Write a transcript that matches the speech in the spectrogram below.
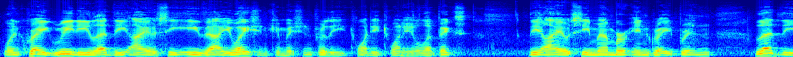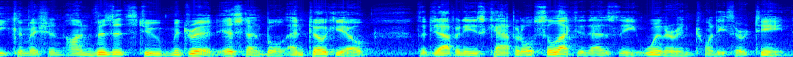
when Craig Reedie led the IOC Evaluation Commission for the 2020 Olympics. The IOC member in Great Britain led the commission on visits to Madrid, Istanbul, and Tokyo, the Japanese capital selected as the winner in 2013.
